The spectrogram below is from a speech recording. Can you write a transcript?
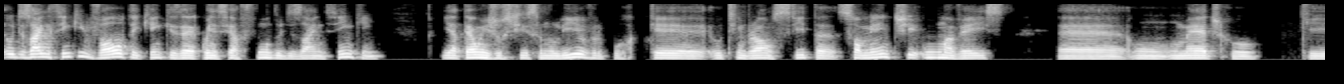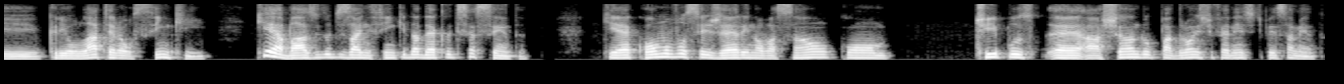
o design thinking volta, e quem quiser conhecer a fundo o design thinking, e até uma injustiça no livro, porque o Tim Brown cita somente uma vez é, um, um médico que criou lateral thinking, que é a base do design thinking da década de 60, que é como você gera inovação com tipos, é, achando padrões diferentes de pensamento.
